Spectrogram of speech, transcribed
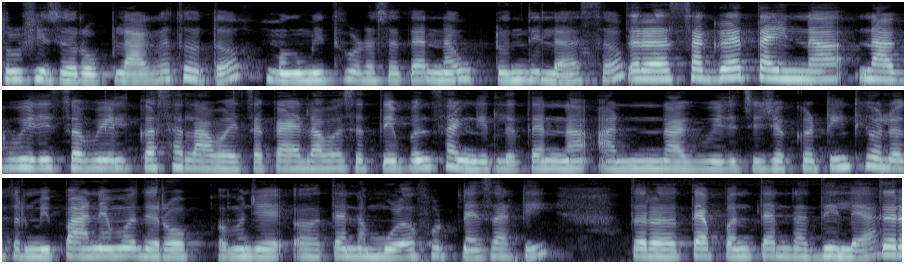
तुळशीचं रोप लागत होतं. मग मी थोडंसं त्यांना उपटून दिलं असं. तर सगळ्या ताईंना नागवेलीचा वेल कसा लावायचा काय लावायचं ते पण सांगितलं त्यांना. आणि नागवेलीचे जे कटिंग ठेवलं तर मी पाण्यामध्ये रोप म्हणजे त्यांना मुळं फुटण्यासाठी तर त्या पण त्यांना दिल्या. तर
